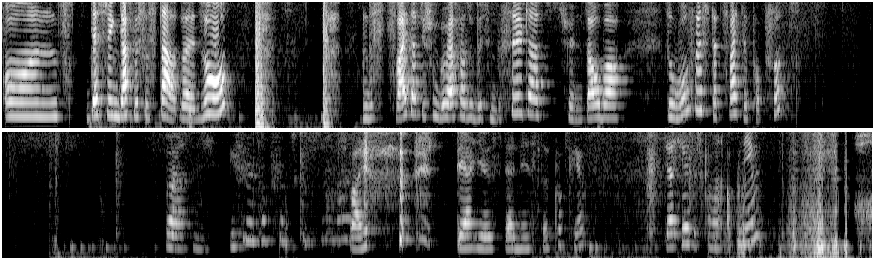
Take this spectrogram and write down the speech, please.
Und deswegen dafür ist es da. Weil so. Und das zweite, habt ihr schon gehört, war so ein bisschen gefiltert, schön sauber. So, wofür ist der zweite Popschutz? Weiß nicht. Wie viele Popschutz gibt es nochmal? Zwei. der hier ist der nächste. Guck hier. Der hier, das kann man abnehmen. Oh,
